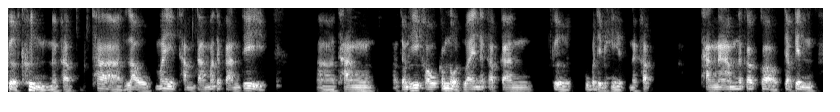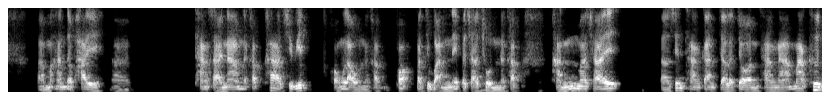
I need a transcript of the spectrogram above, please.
เกิดขึ้นนะครับ ถ้าเราไม่ทำตามมาตรการที่ทางเจ้าหน้าที่เขากำหนดไว้นะครับ การเกิดอุบัติเหตุนะครับ ทางน้ำนะครับก็จะเป็นมหันตภัยทางสายน้ำนะครับ ค่าชีวิต ของเรานะครับ เพราะปัจจุบันในประชาชนนะครับ หันมาใช้เส้นทางการจราจรทางน้ำมากขึ้น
